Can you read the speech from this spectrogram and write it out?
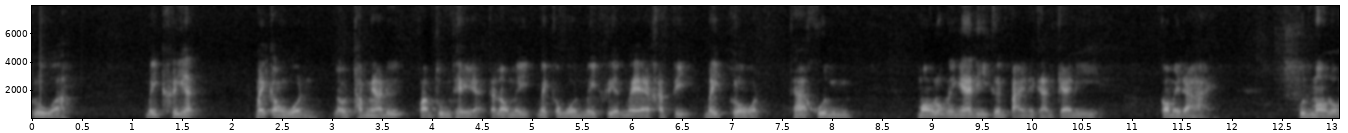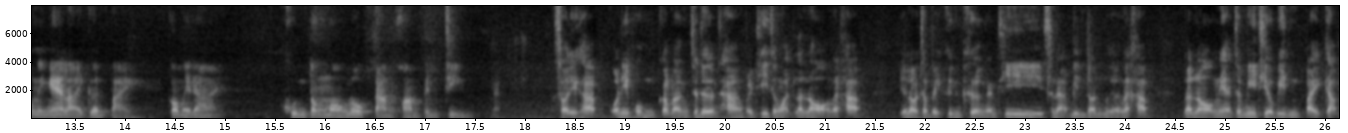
กลัว ไม่เครียด ไม่กังวล เราทำงานด้วยความทุ่มเทอะแต่เราไม่ไม่กังวลไม่เครียดไม่อคติ ไม่โกรธ ถ้าคุณมองโลกในแง่ดีเกินไปในการแก้หนี้ก็ไม่ได้ คุณมองโลกในแง่ร้ายเกินไปก็ไม่ได้ คุณต้องมองโลกตามความเป็นจริงนะสวัสดีครับ วันนี้ผมกำลังจะเดินทางไปที่จังหวัดระนองนะครับ เดี๋ยวเราจะไปขึ้นเครื่องกันที่สนามบินดอนเมืองนะครับระนองเนี่ยจะมีเที่ยวบินไปกลับ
